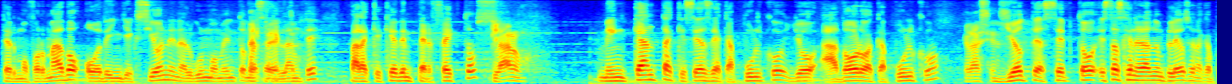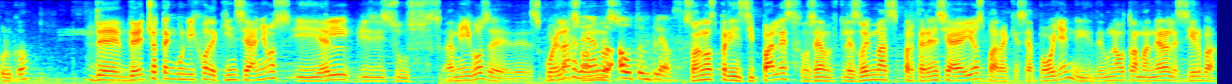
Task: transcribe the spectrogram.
termoformado o de inyección en algún momento más adelante para que queden perfectos. Claro, Me encanta que seas de Acapulco. Yo adoro Acapulco. gracias. Yo te acepto. ¿Estás generando empleos en Acapulco? De, de hecho, tengo un hijo de 15 años y él y sus amigos de, de escuela son generando los, autoempleos. son los principales. O sea, les doy más preferencia a ellos para que se apoyen y de una u otra manera les sirva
